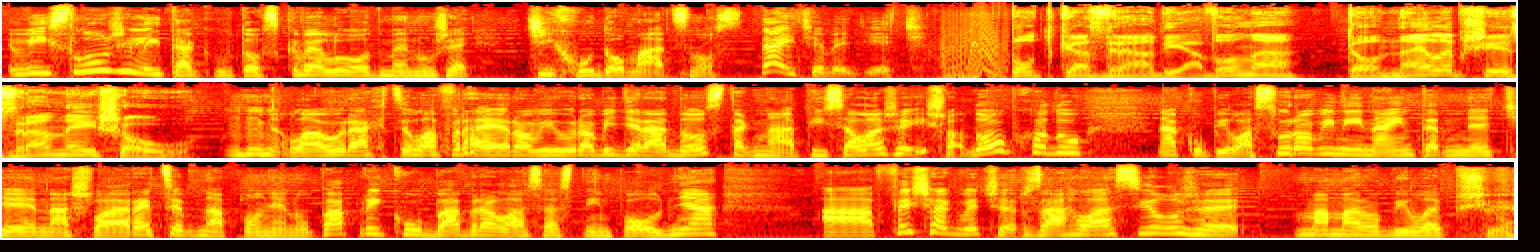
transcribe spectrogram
vyslúžili takúto skvelú odmenu, že tichú domácnosť. Dajte vedieť. Podcast Rádia Vlna to najlepšie z rannej show. Laura chcela frajerovi urobiť radosť, tak napísala, že išla do obchodu, nakúpila suroviny, na internete našla recept na plnenú papriku, babrala sa s tým pol dňa a Fešak večer zahlásil, že mama robí lepšiu.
